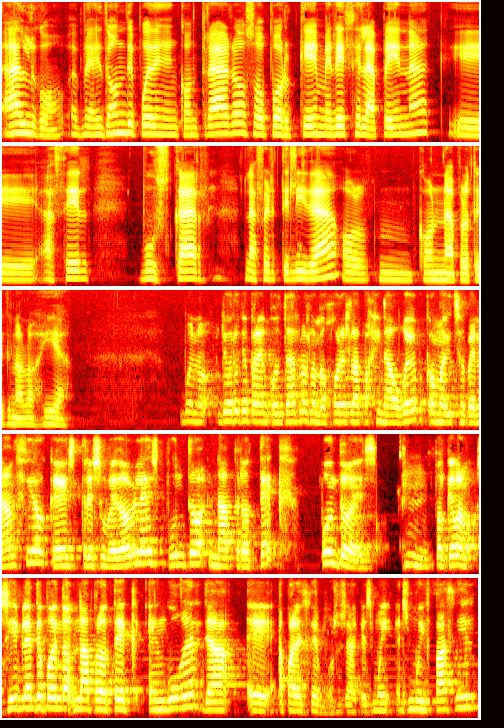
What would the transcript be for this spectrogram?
algo, dónde pueden encontraros o por qué merece la pena eh, hacer, buscar la fertilidad o, mm, con naprotecnología. Bueno, yo creo que para encontrarnos lo mejor es la página web, como ha dicho Venancio, que es www.naprotec.es. Porque, bueno, simplemente poniendo Naprotec en Google ya eh, aparecemos, o sea que es muy, es muy fácil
